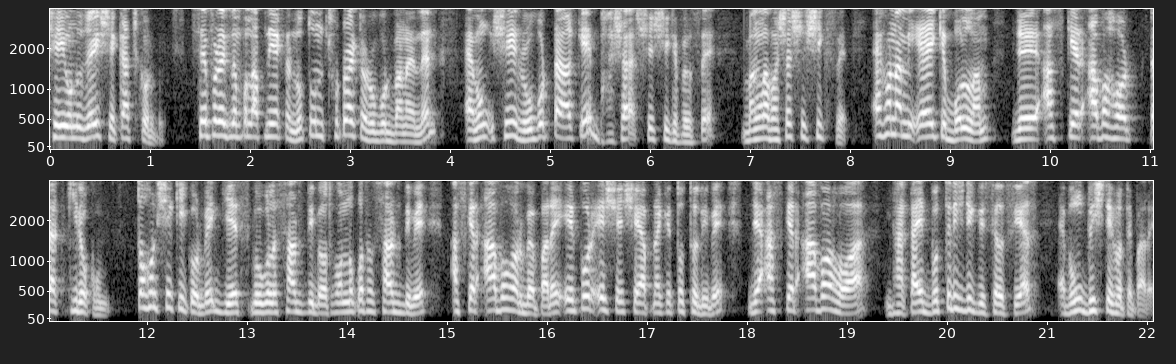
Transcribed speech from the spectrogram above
সেই অনুযায়ী সে কাজ করবে। সে ফর এক্সাম্পল আপনি একটা নতুন ছোট একটা রোবট বানালেন এবং সেই রোবটটাকে ভাষা সে শিখে ফেলছে, বাংলা ভাষা সে শিখছে। এখন আমি এআই কে বললাম যে, আজকের আবহাওয়াটা কীরকম? তখন সে কি করবে? গিয়েস গুগলে সার্চ দিবে অথবা অন্য কোথাও সার্চ দিবে আজকের আবহাওয়ার ব্যাপারে। এরপর এসে সে আপনাকে তথ্য দিবে যে, আজকের আবহাওয়া ঢাকায় বত্রিশ ডিগ্রি সেলসিয়াস এবং বৃষ্টি হতে পারে।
